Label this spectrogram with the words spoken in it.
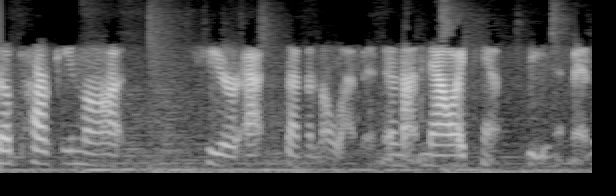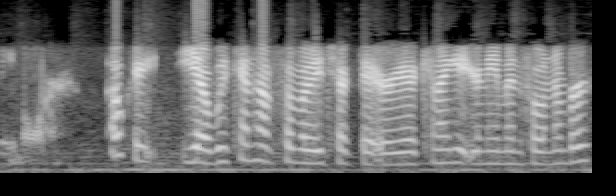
the parking lot here at 7-Eleven, and now I can't see him anymore. Okay, yeah, we can have somebody check the area. Can I get your name and phone number?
